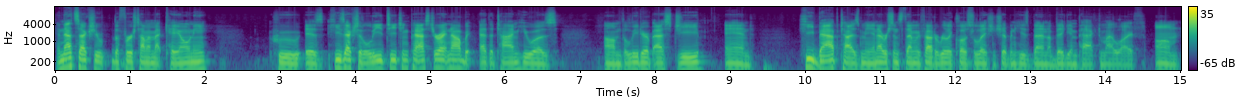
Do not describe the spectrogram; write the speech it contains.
and that's actually the first time I met Keone, who is he's actually the lead teaching pastor right now, but at the time he was um, the leader of SG, and he baptized me, and ever since then we've had a really close relationship, and he's been a big impact in my life. Um,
